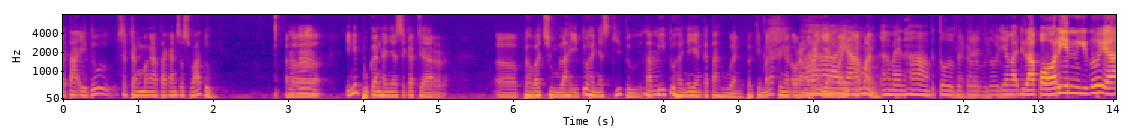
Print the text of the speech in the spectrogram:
data itu sedang mengatakan sesuatu. Eh, Ini bukan hanya sekedar eh, bahwa jumlah itu hanya segitu, tapi itu hanya yang ketahuan. Bagaimana dengan orang-orang yang Ah, main aman? ah, main ha, betul Nah, betul betul. gitu. Yang nggak dilaporin gitu ya,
